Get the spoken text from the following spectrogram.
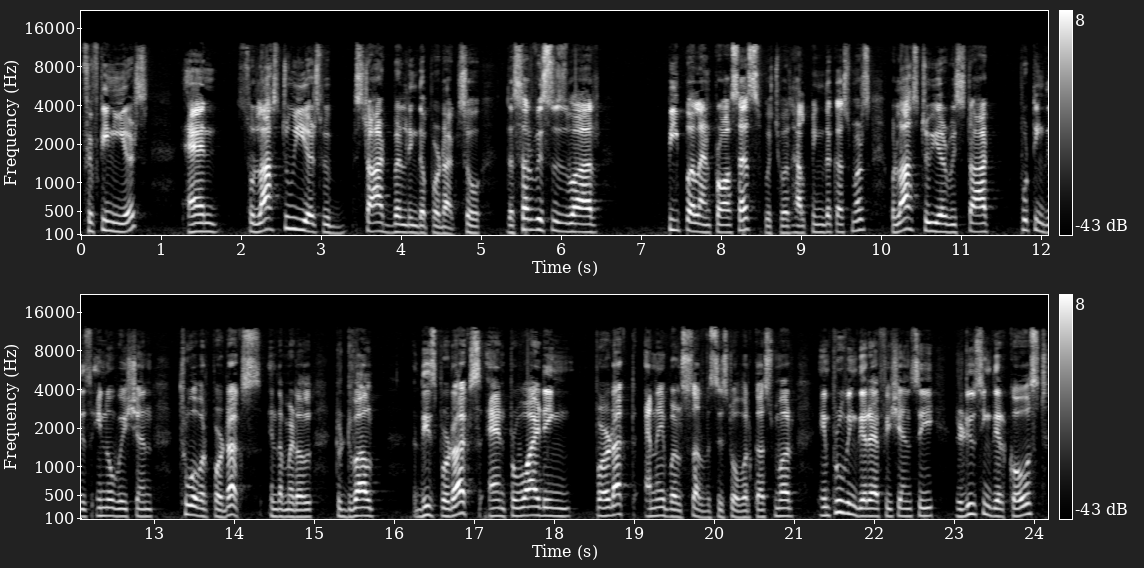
15 years, and so last two years we start building the product. So the services were people and process, which was helping the customers. For last two years, we start putting this innovation through our products in the middle to develop these products and providing product-enabled services to our customer, improving their efficiency, reducing their cost.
